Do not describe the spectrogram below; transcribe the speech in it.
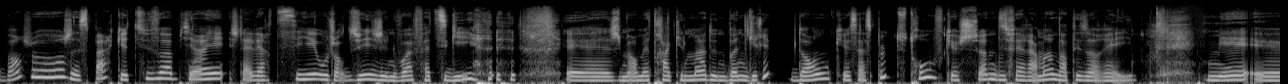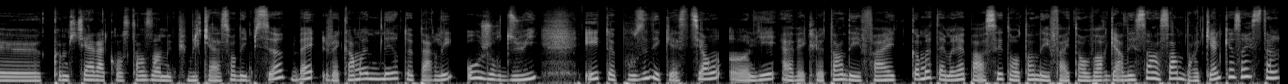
Bonjour, j'espère que tu vas bien. Je t'avertis, aujourd'hui j'ai une voix fatiguée. Euh, je me remets tranquillement d'une bonne grippe, donc ça se peut que tu trouves que je sonne différemment dans tes oreilles. Mais euh, comme je tiens à la constance dans mes publications d'épisodes, ben je vais quand même venir te parler aujourd'hui et te poser des questions en lien avec le temps des fêtes. Comment t'aimerais passer ton temps des fêtes? On va regarder ça ensemble dans quelques instants.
